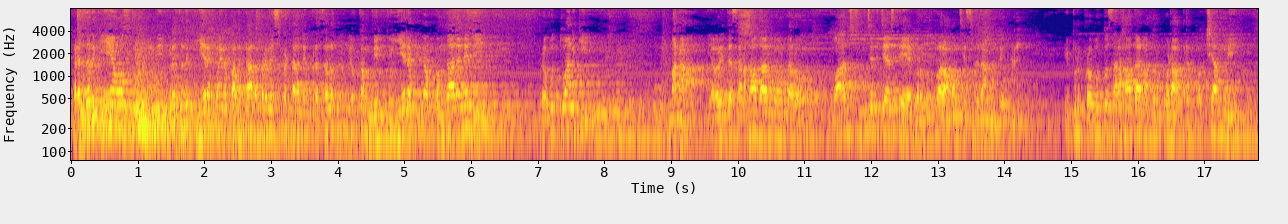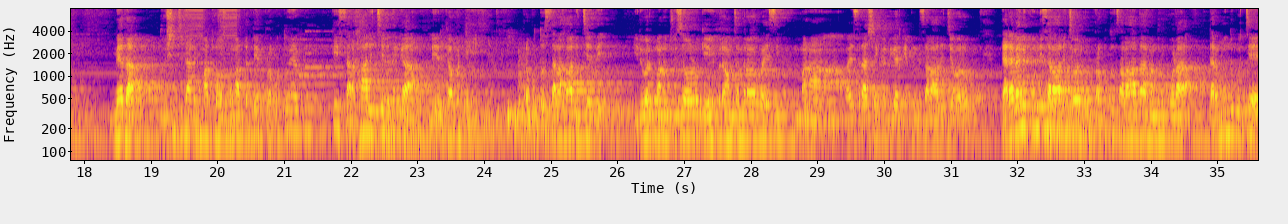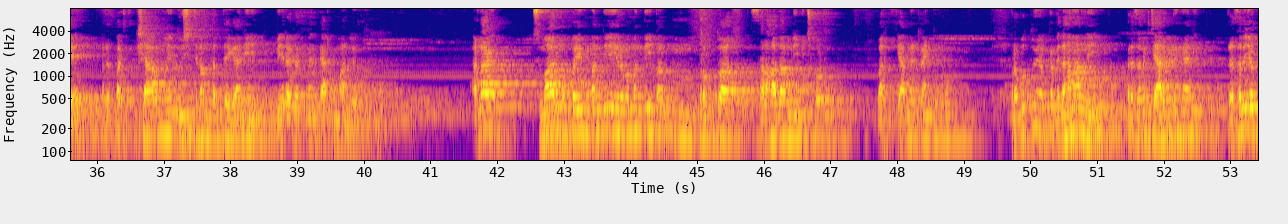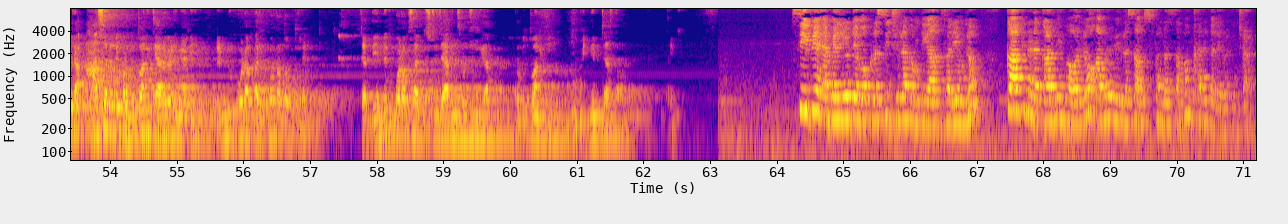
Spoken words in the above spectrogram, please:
ప్రజలకు ఏం అవసరం ఉంది ప్రజలకు ఏ రకమైన పథకాలు ప్రవేశపెట్టాలి ప్రజల యొక్క మెప్పు ఏ రకంగా పొందాలనేది ప్రభుత్వానికి మన ఎవరైతే సలహాదారులుగా ఉంటారో వారు సూచన చేస్తే ప్రభుత్వాలు అమలు చేసే విధానం లేదు. ఇప్పుడు ప్రభుత్వ సలహాదారులందరూ కూడా ప్రతిపక్షాలని మీద దూషించడానికి మాత్రం వస్తున్నారు తప్పితే ప్రభుత్వం సలహాలు ఇచ్చే విధంగా లేదు కాబట్టి ప్రభుత్వ సలహాలు ఇచ్చేది. ఇదివరకు మనం చూసేవాళ్ళు కేవీ రామచంద్ర గారు వయసు మన వైఎస్ రాజశేఖర రెడ్డి గారికి ఎటువంటి సలహాలు ఇచ్చేవారు? తెర వెనుక ఉండి సలహాలు ఇచ్చేవారు. ఇప్పుడు ప్రభుత్వ సలహాదారులందరూ కూడా తెర ముందుకు వచ్చే ప్రతిపక్షాలని దూషించడం తప్పితే కానీ వేరే రకమైన కార్యక్రమాలు లేవు. అట్లా సుమారు ముప్పై మంది ఇరవై మంది ప్రభుత్వ సలహాదారులు నియమించుకోవడం వారికి క్యాబినెట్ ర్యాంక్ ఇవ్వడం ప్రభుత్వం యొక్క విధానాల్ని ప్రజలకు చేరవేయడం కానీ ప్రజల యొక్క ఆశలని ప్రభుత్వానికి చేరవేయడం కానీ రెండు కూడా పరిపూర్ణత అవుతున్నాయి సరే దీని మీద కూడా ఒకసారి దృష్టి సారించవలసిందిగా ప్రభుత్వానికి విజ్ఞప్తి చేస్తాం. Thank you CPI MLA democracy జిల్లా కమిటీ ఆధ్వర్యంలో కాకినాడ గాంధీ భవన్లో అమరవీరుల సంస్మరణ సభ ఘనంగా నిర్వహించారు.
